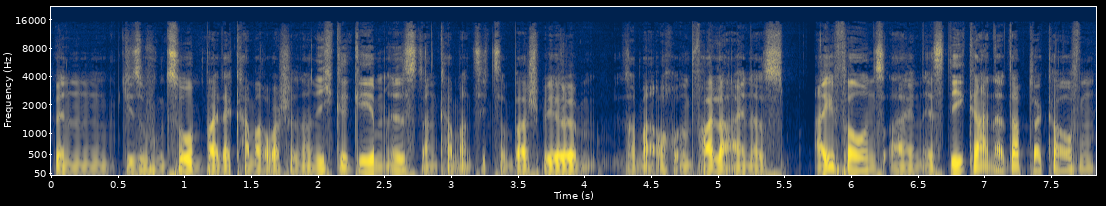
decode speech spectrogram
Wenn diese Funktion bei der Kamera wahrscheinlich noch nicht gegeben ist, dann kann man sich zum Beispiel, sag mal, auch im Falle eines iPhones einen SD-Kartenadapter kaufen,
